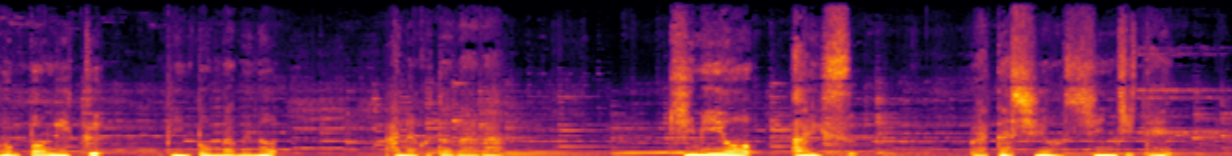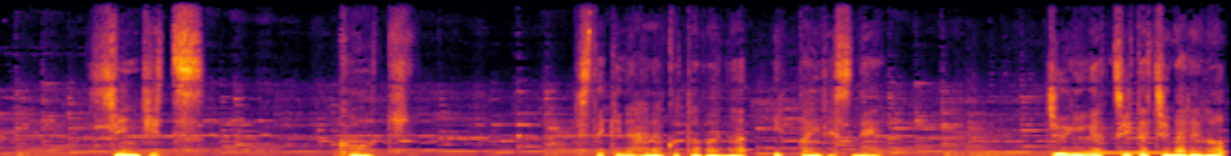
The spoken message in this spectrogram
ポンポン菊ピンポンマムの花言葉は君を愛す私を信じて真実好奇素敵な花言葉がいっぱいですね。12月1日までの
